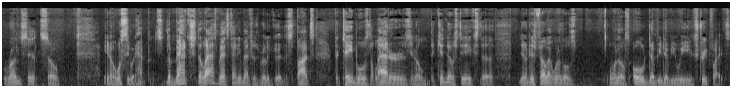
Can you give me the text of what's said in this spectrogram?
run since. So, you know, we'll see what happens. The match, the last man standing match was really good. The spots, the tables, the ladders, you know, the kendo sticks, the, you know, just felt like one of those, one of those old WWE street fights.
